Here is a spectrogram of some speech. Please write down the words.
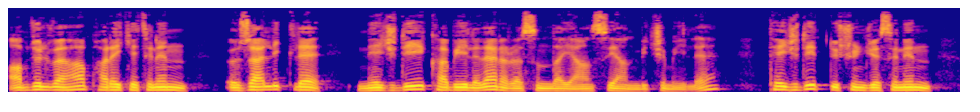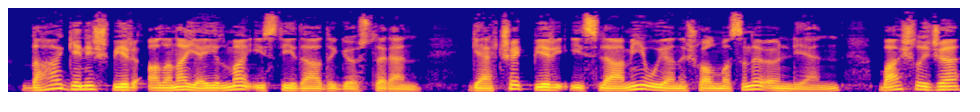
Abdülvehhab hareketinin özellikle Necdi kabileler arasında yansıyan biçimiyle, tecdit düşüncesinin daha geniş bir alana yayılma istidadı gösteren, gerçek bir İslami uyanış olmasını önleyen başlıca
